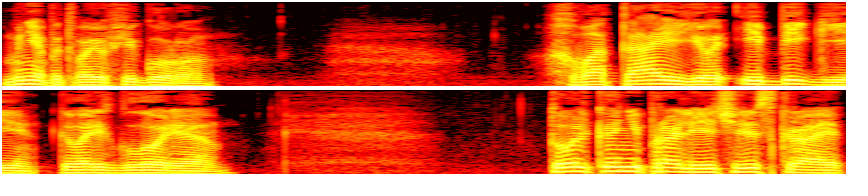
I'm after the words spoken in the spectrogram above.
Мне бы твою фигуру. «Хватай ее и беги», — говорит Глория. «Только не пролей через край».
